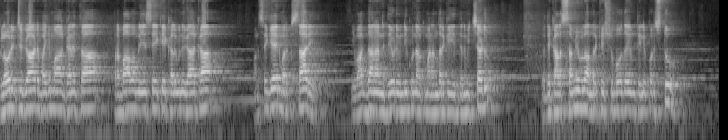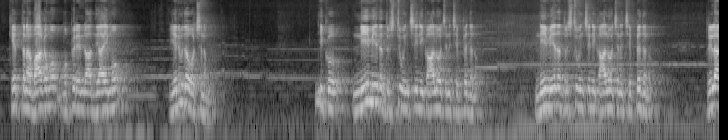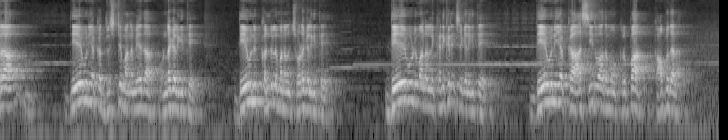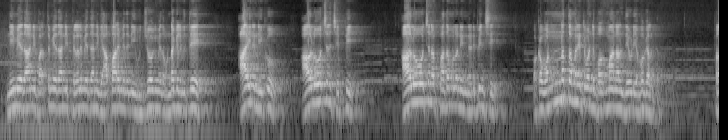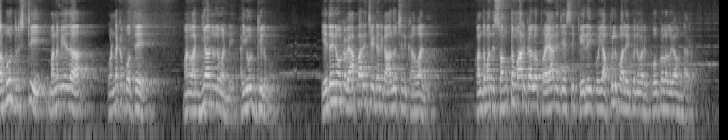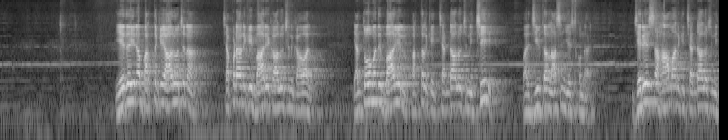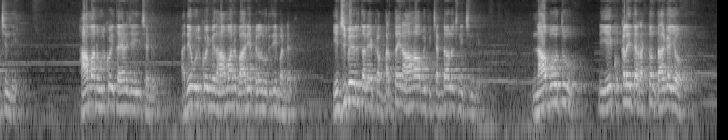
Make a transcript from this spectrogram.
Glory to God మహిమ ఘనత ప్రభావం ఏసేకే కలుగునుగాక వన్స్ అగైన్ మరొకసారి ఈ వాగ్దానాన్ని దేవుడు నీకు నాకు మనందరికీ ఈ దినం ఇచ్చాడు ఉదయకాల సమయంలో అందరికీ శుభోదయం తెలియపరుస్తూ కీర్తన భాగము ముప్పై రెండో అధ్యాయము ఎనిమిదో వచనము. నీకు నీ మీద దృష్టి ఉంచి నీకు ఆలోచన చెప్పేదను. నీ మీద దృష్టి ఉంచి నీకు ఆలోచన చెప్పేదను. ప్రిలరా దేవుని యొక్క దృష్టి మన మీద ఉండగలిగితే దేవుని కన్నులు మనల్ని చూడగలిగితే దేవుడు మనల్ని కనికరించగలిగితే దేవుని యొక్క ఆశీర్వాదము కృప కాపుదల నీ మీద నీ భర్త మీద నీ పిల్లల మీద నీ వ్యాపారం మీద నీ ఉద్యోగం మీద ఉండగలిగితే ఆయన నీకు ఆలోచన చెప్పి ఆలోచన పదములో నేను నడిపించి ఒక ఉన్నతమైనటువంటి బహుమానాలు దేవుడు ఇవ్వగలడు. ప్రభు దృష్టి మన మీద ఉండకపోతే మనం అజ్ఞానులు అండి అయోగ్యులు. ఏదైనా ఒక వ్యాపారం చేయడానికి ఆలోచన కావాలి. కొంతమంది సొంత మార్గాల్లో ప్రయాణం చేసి ఫెయిల్ అయిపోయి అప్పులు పాలైపోయిన వారు కోకొలలుగా ఉన్నారు. ఏదైనా భర్తకి ఆలోచన చెప్పడానికి భార్యకు ఆలోచన కావాలి. ఎంతోమంది భార్యలు భర్తలకి చెడ్డ ఆలోచన ఇచ్చి వారి జీవితాలను నాశనం చేసుకున్నారు. జరేస హామానికి చెడ్డ ఆలోచన ఇచ్చింది. హామాను ఉరికోయి తయారు చేయించాడు. అదే ఉరికోయి మీద హామాను భార్య పిల్లలు ఉరిదీయబడ్డాడు యజ్బేలు తన యొక్క భర్త అయిన ఆహాబుకి చెడ్డ ఆలోచన ఇచ్చింది నాబోతు నీ ఏ కుక్కలైతే రక్తం తాగాయో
